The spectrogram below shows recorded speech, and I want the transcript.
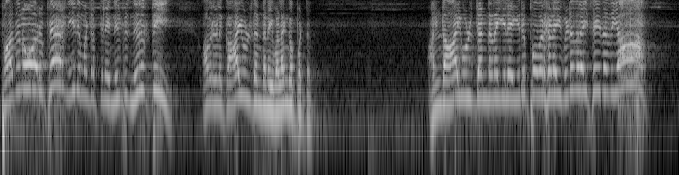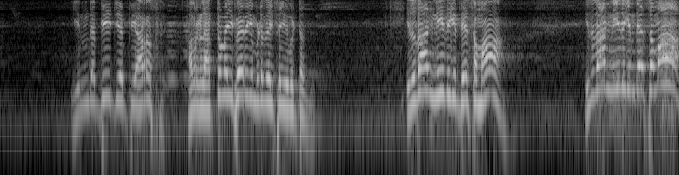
பதினோரு பேர் நீதிமன்றத்திலே நிறுத்தி- நிறுத்தி அவர்களுக்கு ஆயுள் தண்டனை வழங்கப்பட்டது. அந்த ஆயுள் தண்டனையிலே இருப்பவர்களை விடுதலை செய்தது யார்? இந்த பிஜேபி அரசு அவர்கள் அத்தனை பேரையும் விடுதலை செய்து விட்டது இதுதான் நீதியின் தேசமா? இதுதான் நீதியின் தேசமா?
